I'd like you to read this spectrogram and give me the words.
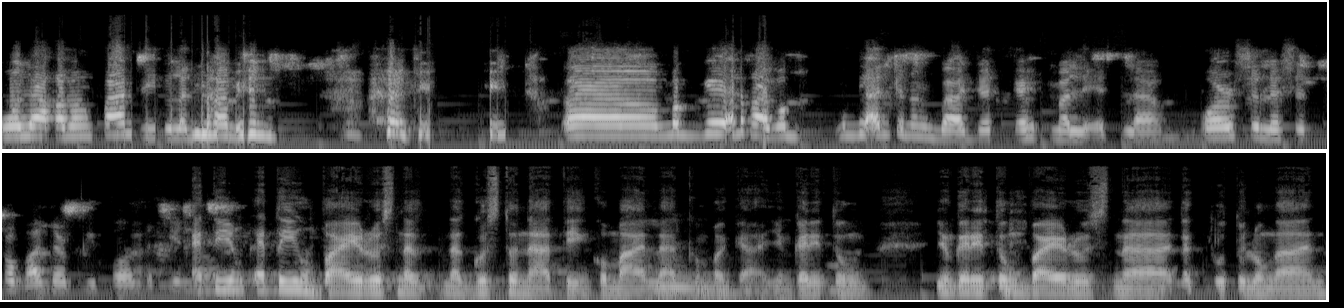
Wala ka mang pantry, tulad namin, uh, mag, ano ka, mag, maglaan ka ng budget kahit maliit lang or solicit from other people that you know. Ito yung ito yung virus na, na gusto nating kumalat mm. kumbaga. Yung ganitong yung ganitong virus na nagtutulungan,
